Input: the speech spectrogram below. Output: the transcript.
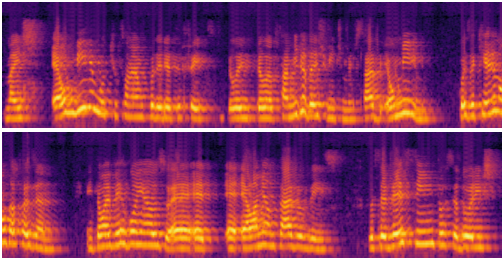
Mas é o mínimo que o Flamengo poderia ter feito pela, pela família das vítimas, sabe? É o mínimo. Coisa que ele não tá fazendo. Então é vergonhoso, é, é, é, é lamentável ver isso. Você vê sim torcedores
